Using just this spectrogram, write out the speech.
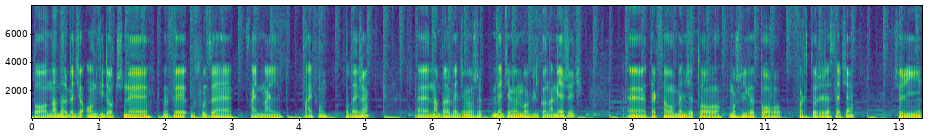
to nadal będzie on widoczny w usłudze Find My iPhone bodajże. E, nadal będzie może, będziemy mogli go namierzyć. E, tak samo będzie to możliwe po faktory resecie, czyli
